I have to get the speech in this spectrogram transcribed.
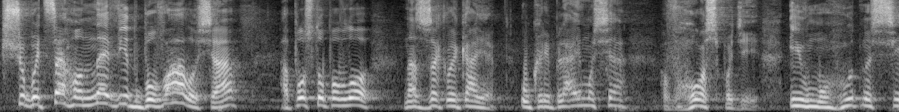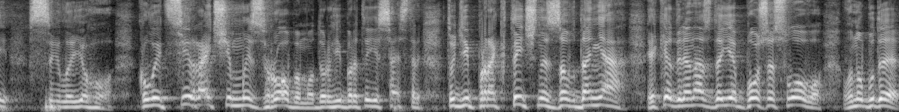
щоб цього не відбувалося, апостол Павло нас закликає: укріпляємося. В Господі і в могутності сили Його. Коли ці речі ми зробимо, дорогі брати і сестри, тоді практичне завдання, яке для нас дає Боже Слово, воно буде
